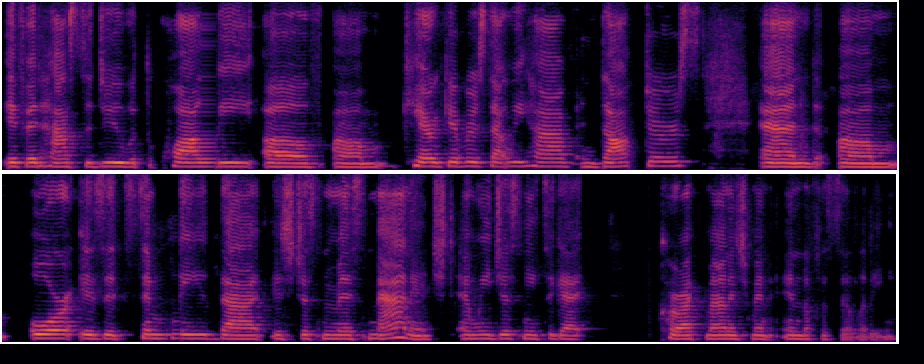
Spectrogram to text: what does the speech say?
if it has to do with the quality of um, caregivers that we have and doctors, and um, or is it simply that it's just mismanaged and we just need to get correct management in the facility.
